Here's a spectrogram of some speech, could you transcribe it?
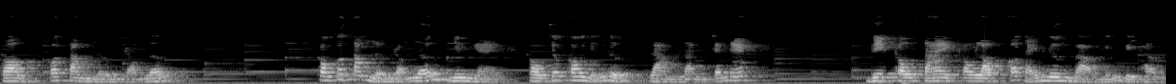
con có tâm lượng rộng lớn. Con có tâm lượng rộng lớn như ngài, cầu cho con giữ được làm lành tránh ác. Việc cầu tài, cầu lộc có thể nương vào những vị thần.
